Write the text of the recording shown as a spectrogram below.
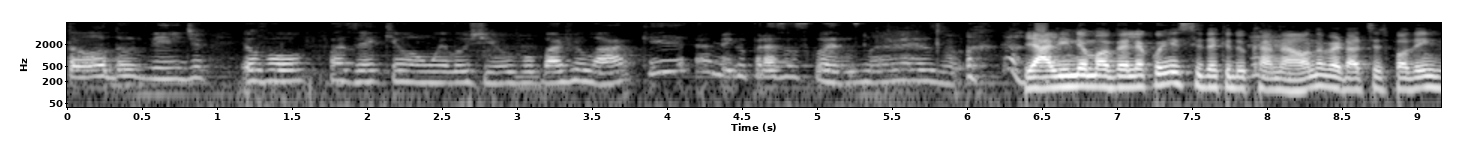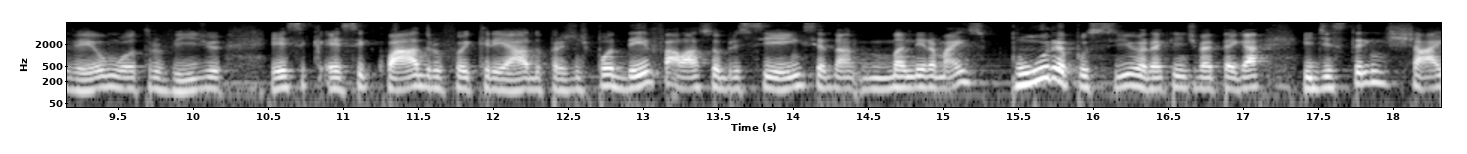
todo vídeo eu vou fazer aqui um elogio, vou bajular, porque é amigo para essas coisas, não é mesmo? E a Aline é uma velha conhecida aqui do canal, na verdade vocês podem ver um outro vídeo. Esse, esse quadro foi criado para a gente poder falar sobre ciência da maneira mais pura possível, né? Que a gente vai pegar e destrinchar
